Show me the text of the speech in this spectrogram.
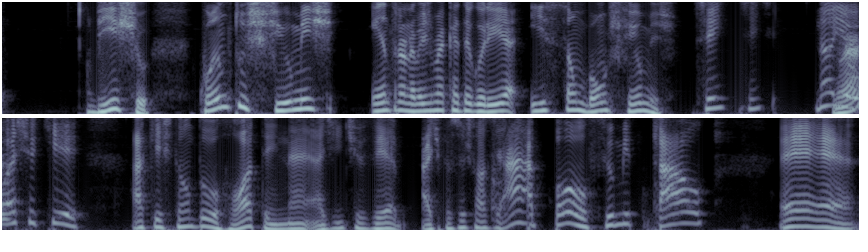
quê. Bicho, quantos filmes entram na mesma categoria e são bons filmes? Sim, sim, sim. Não, e é? eu acho que a questão do Rotten, né? A gente vê. As pessoas falam assim: ah, pô, o filme tal é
